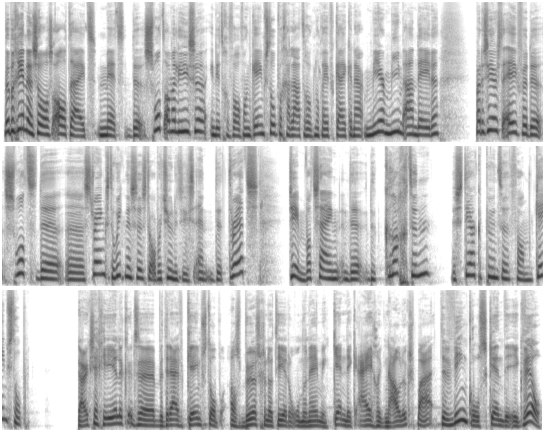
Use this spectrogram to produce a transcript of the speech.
We beginnen zoals altijd met de SWOT-analyse. In dit geval van GameStop. We gaan later ook nog even kijken naar meer meme-aandelen. Maar dus eerst even de SWOT, de eh, strengths, de weaknesses, de opportunities en de threats. Jim, wat zijn de, de krachten, de sterke punten van GameStop? Nou, ik zeg je eerlijk, het eh, bedrijf GameStop als beursgenoteerde onderneming kende ik eigenlijk nauwelijks. Maar de winkels kende ik wel.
